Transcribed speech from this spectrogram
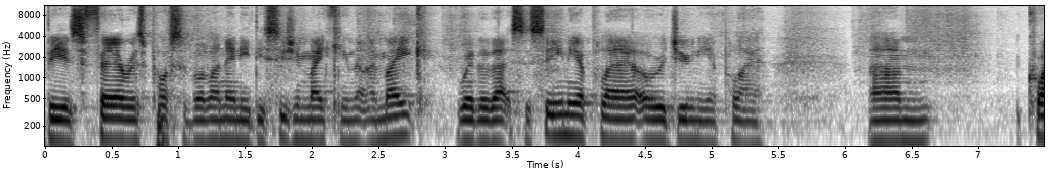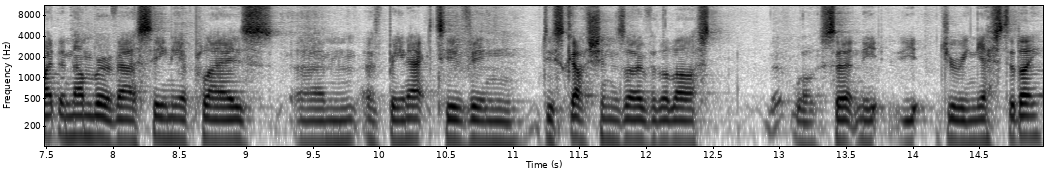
be as fair as possible on any decision making that I make, whether that's a senior player or a junior player. Um, quite a number of our senior players um, have been active in discussions over the last, well, certainly during yesterday.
